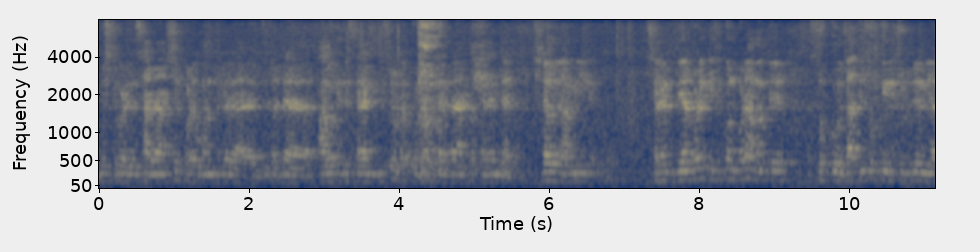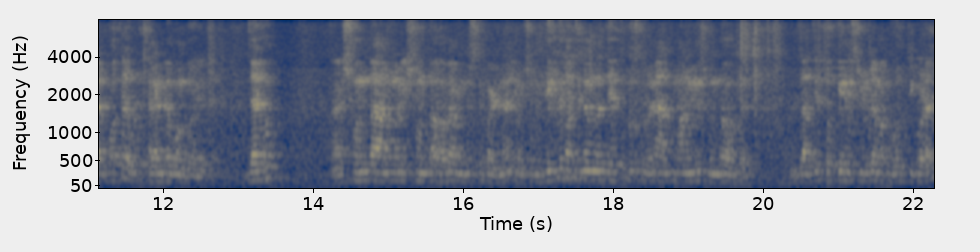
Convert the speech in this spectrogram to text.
বুঝতে পারি যে স্যাররা আসে, পরে ওখান থেকে যেটা আলোকে যে স্যালাইন দিচ্ছিল ওটা ডেল্টা একটা স্যালাইন দেয় সেটাও আমি স্যালাইন দেওয়ার পরে কিছুক্ষণ পরে আমাকে চক্ষু, জাতীয় চক্ষু ইনস্টিটিউটে নেওয়ার পথে ওর স্যালাইনটা বন্ধ হয়ে যায়। যাই হোক সন্ধ্যা, আনুমানিক সন্ধ্যা হবে, আমি বুঝতে পারি না ওই সময় দেখতে পাচ্ছিলাম না যেহেতু, বুঝতে পারি না আনু- আনুমানিক সন্ধ্যা হবে। জাতীয় চক্ষু ইনস্টিটিউটে আমাকে ভর্তি করায়।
